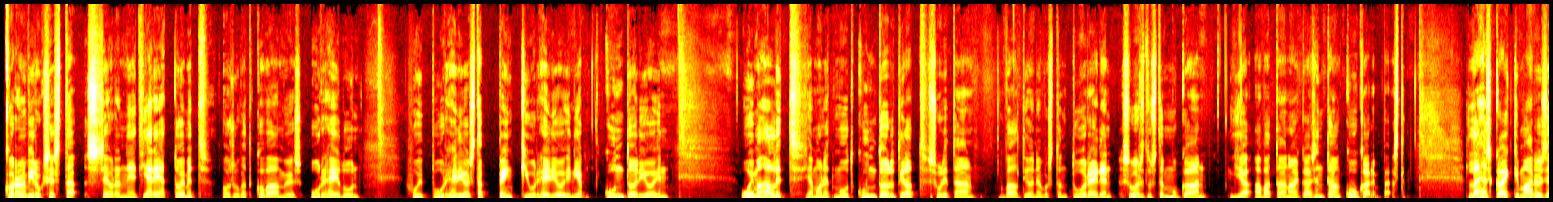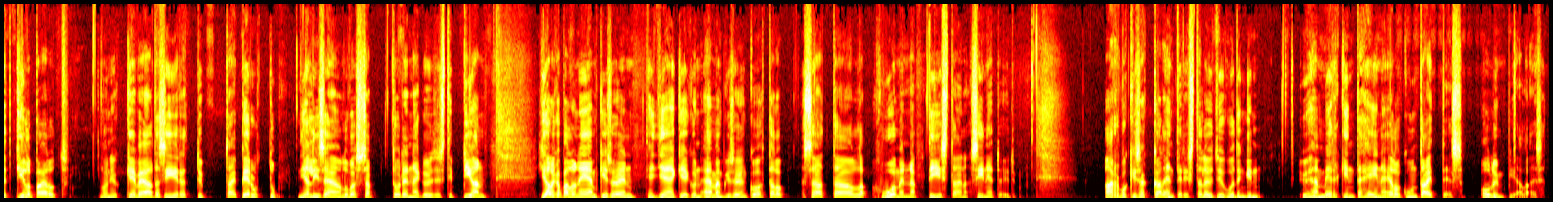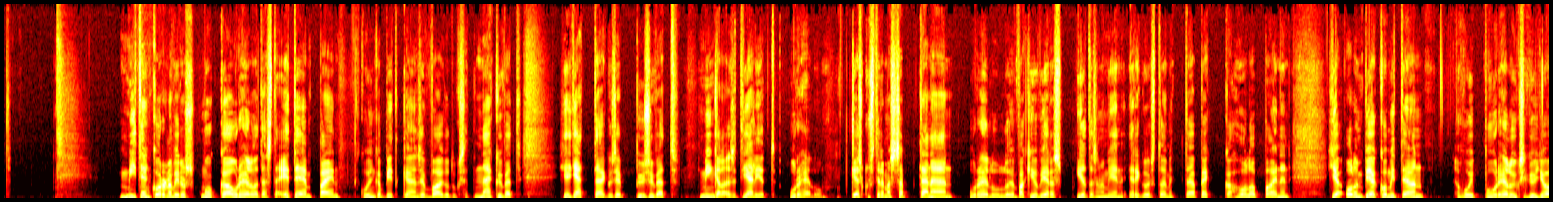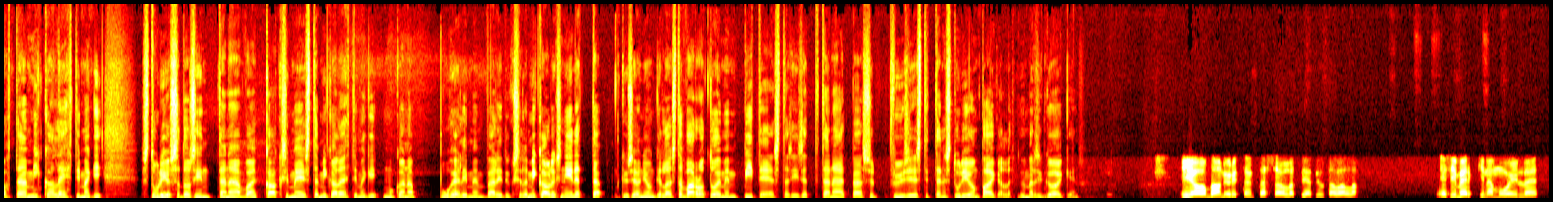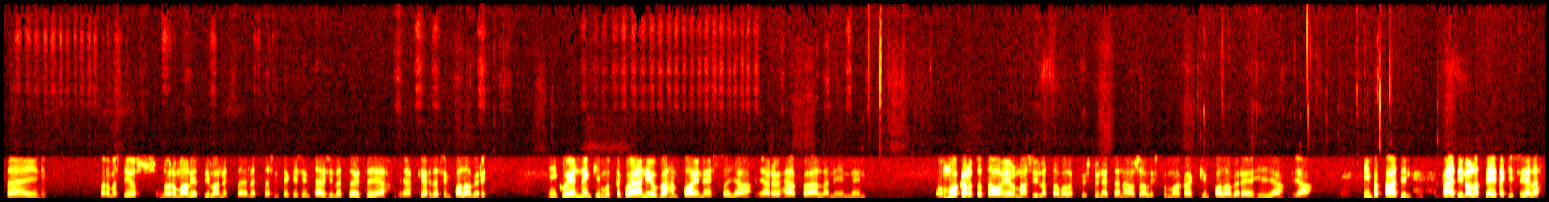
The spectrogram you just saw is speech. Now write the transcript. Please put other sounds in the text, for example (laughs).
Koronaviruksesta seuranneet järeät toimet osuvat kovaa myös urheiluun, huippuurheilijoista penkkiurheilijoihin ja kuntoilijoihin. Uimahallit ja monet muut kuntoilutilat suljetaan valtioneuvoston tuoreiden suositusten mukaan ja avataan aikaisintaan kuukauden päästä. Lähes kaikki mahdolliset kilpailut on jo keväältä siirretty tai peruttu ja lisää on luvassa todennäköisesti pian. Jalkapallon EM-kisojen ja jääkiekon MM-kisojen kohtalo saattaa olla huomenna tiistaina sinetöity. Arvokisa kalenterista löytyy kuitenkin yhä merkintä heinä-elokuun taitteessa, olympialaiset. Miten koronavirus muokkaa urheilua tästä eteenpäin, kuinka pitkään sen vaikutukset näkyvät ja jättääkö se pysyvät minkälaiset jäljet urheiluun? Keskustelemassa tänään urheilullujen vakiovieras Iltasanomien erikoistoimittaja Pekka Holopainen ja Olympiakomitean huippuurheiluyksikön johtaja Mika Lehtimäki. Studiossa tosin tänään vain kaksi meistä. Mika Lehtimäki mukana puhelimen välityksellä. Mikä oliko niin, että kyse on jonkinlaista varotoimenpiteestä, siis että tänään et päässyt fyysisesti tänne studioon paikalle? Ymmärsinkö oikein? Joo, mä oon yrittänyt tässä olla tietyllä tavalla esimerkkinä muille, että ei, varmasti jos normaalia tilannetta elettäisiin, niin tekisin täysillä töitä ja, ja kertaisin palaverit niin kuin ennenkin, mutta kun ääni on vähän paineessa ja, ja röhää päällä, niin, niin on muokannut tuota ohjelmaa sillä tavalla, että pystyn etänä osallistumaan kaikkiin palavereihin. Ja, ja niinpä päätin, päätin olla teitäkin siellä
